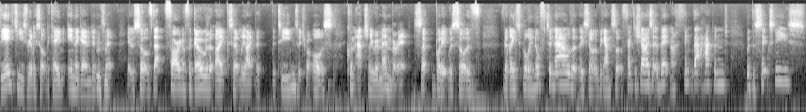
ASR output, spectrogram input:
the eighties really sort of became in again, didn't Mm-hmm. it? It was sort of that far enough ago that, like, certainly like the the teens, which were us, couldn't actually remember it. So, but it was sort of relatable enough to now that they sort of began to sort of fetishize it a bit, and I think that happened with the sixties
